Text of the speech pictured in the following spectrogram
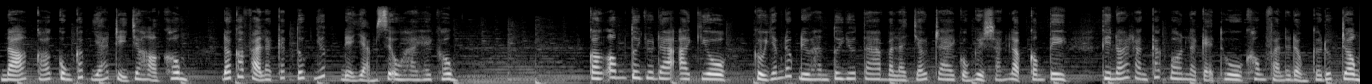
Nó có cung cấp giá trị cho họ không? Đó có phải là cách tốt nhất để giảm CO2 hay không? Còn ông Toyoda Akio, cựu giám đốc điều hành Toyota và là cháu trai của người sáng lập công ty, thì nói rằng carbon là kẻ thù không phải là động cơ đốt trong.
